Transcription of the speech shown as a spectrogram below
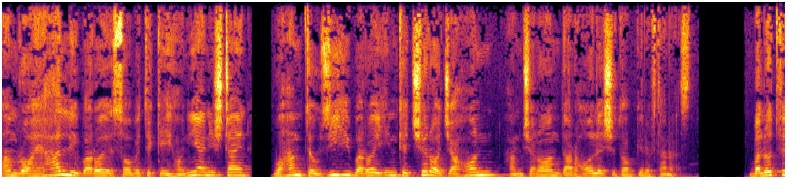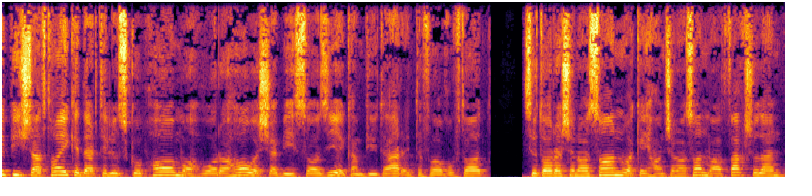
هم راه حلی برای ثابت کیهانی انیشتین و هم توضیحی برای اینکه چرا جهان همچنان در حال شتاب گرفتن است به لطف پیشرفت هایی که در تلسکوپ ها، ماهواره ها و شبیه سازی کامپیوتر اتفاق افتاد، ستاره شناسان و کیهان شناسان موفق شدند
